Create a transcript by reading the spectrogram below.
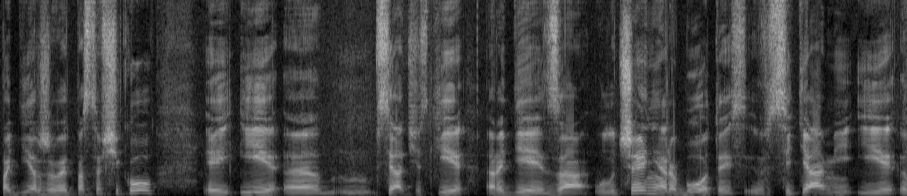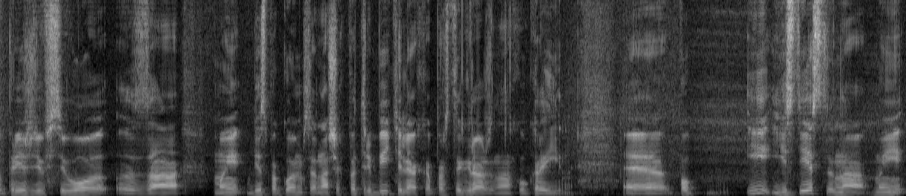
поддерживает поставщиков и, и, э, м, всячески радеет за улучшение работы с, с сетями и э, прежде всего э, за мы беспокоимся о наших потребителях, о простых гражданах Украины. Э, по- И, естественно, мы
